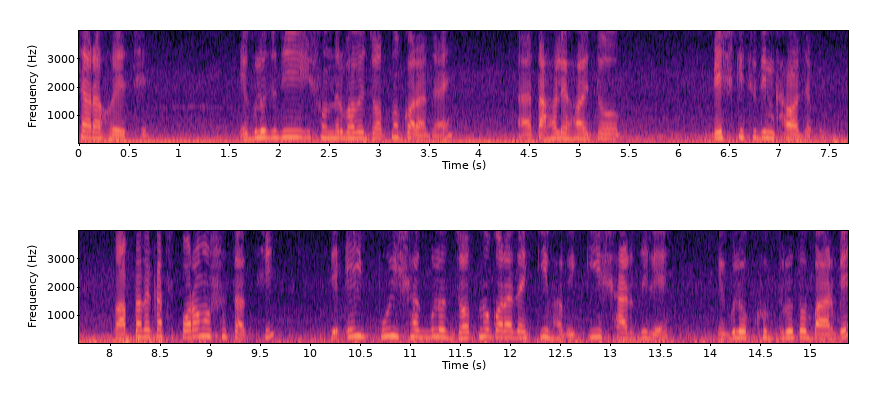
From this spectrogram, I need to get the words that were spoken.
চারা হয়েছে। এগুলো যদি সুন্দরভাবে যত্ন করা যায় তাহলে হয়তো বেশ কিছুদিন খাওয়া যাবে। তো আপনাদের কাছে পরামর্শ চাচ্ছি যে এই পুঁই শাকগুলো যত্ন করা যায় কীভাবে, কি সার দিলে এগুলো খুব দ্রুত বাড়বে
